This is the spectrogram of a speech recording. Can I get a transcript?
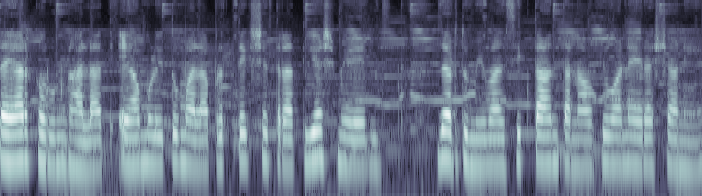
तयार करून घालात. यामुळे तुम्हाला प्रत्येक क्षेत्रात यश मिळेल. जर तुम्ही मानसिक ताणतणाव किंवा नैराश्याने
